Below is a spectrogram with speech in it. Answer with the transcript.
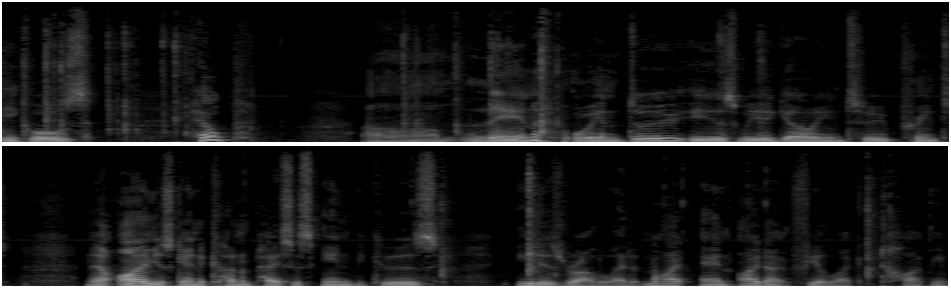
equals help. Um, then what we're going to do is we are going to print now I'm just going to cut and paste this in because it is rather late at night and I don't feel like typing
